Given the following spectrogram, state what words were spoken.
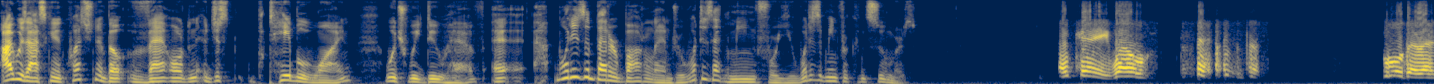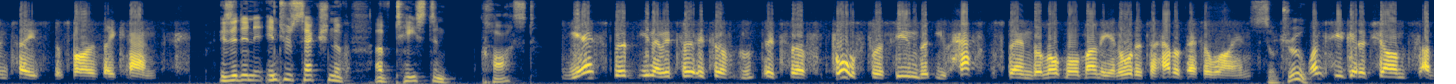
I was asking a question about vin ordinaire, just table wine, which we do have. Uh, what is a better bottle, Andrew? What does that mean for you? What does it mean for consumers? Okay, well, more their own taste as far as they can. Is it an intersection of, of taste and cost? Yes, but you know, it's a it's a it's a false to assume that you have to spend a lot more money in order to have a better wine. So true. Once you get a chance, I'm,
